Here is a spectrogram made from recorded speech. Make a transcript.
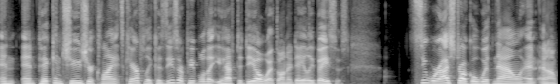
and and pick and choose your clients carefully because these are people that you have to deal with on a daily basis. See where i struggle with now and, and i'm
